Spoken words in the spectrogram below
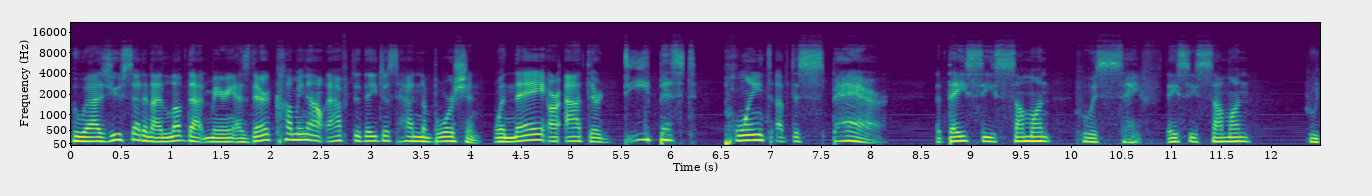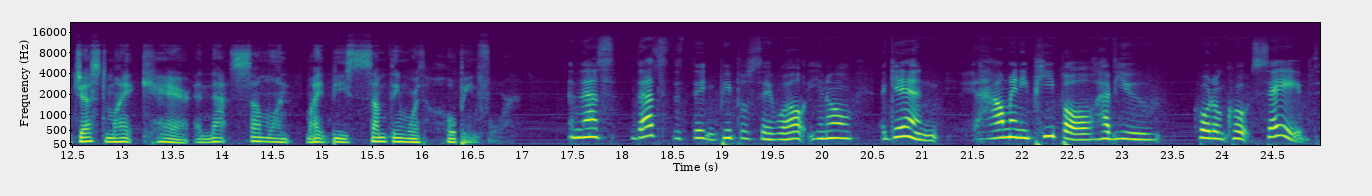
who, as you said, and I love that, Mary, as they're coming out after they just had an abortion, when they are at their deepest point of despair that they see someone who is safe. They see someone who just might care, and that someone might be something worth hoping for. And that's that's the thing. People say, well, you know, again, how many people have you quote unquote saved?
